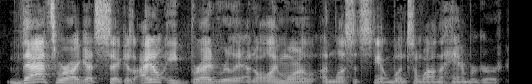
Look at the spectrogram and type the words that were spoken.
That's where I got sick because I don't eat bread really at all anymore unless it's you know once in a while on a hamburger,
